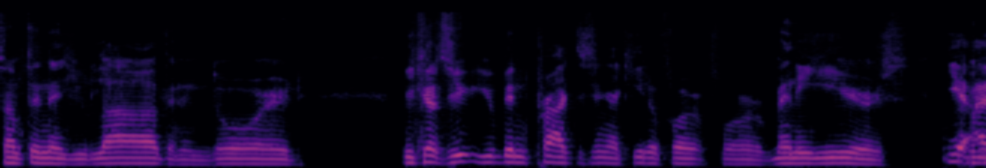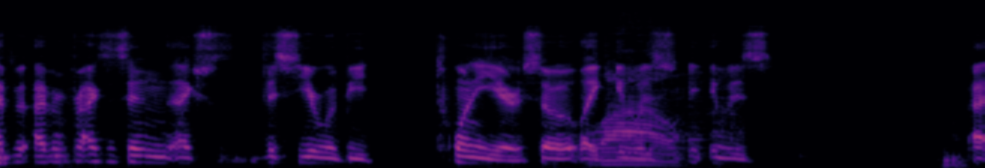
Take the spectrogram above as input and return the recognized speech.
something that you loved and endured, because you you've been practicing aikido for for many years. Yeah, I've I've been practicing. Actually, this year would be twenty years. So like wow. it was it was. Uh,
